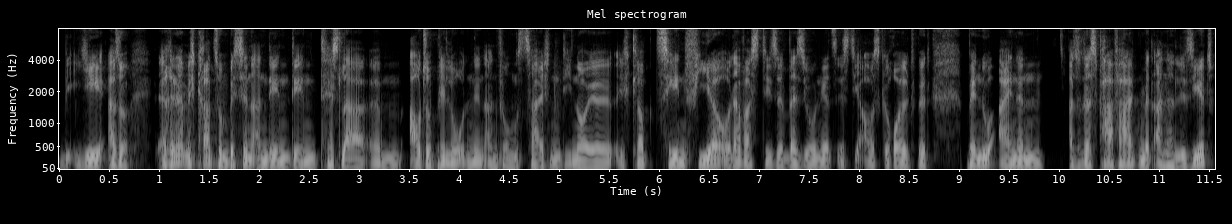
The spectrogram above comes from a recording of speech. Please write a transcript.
je, also erinnert mich gerade so ein bisschen an den, den Tesla ähm, Autopiloten in Anführungszeichen, die neue, ich glaube 10.4 oder was diese Version jetzt ist, die ausgerollt wird. Wenn du einen, also das Fahrverhalten wird analysiert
